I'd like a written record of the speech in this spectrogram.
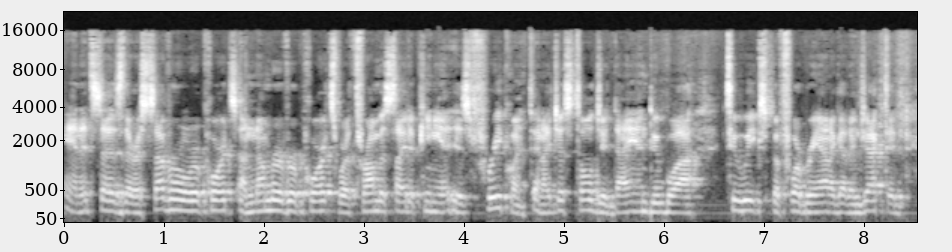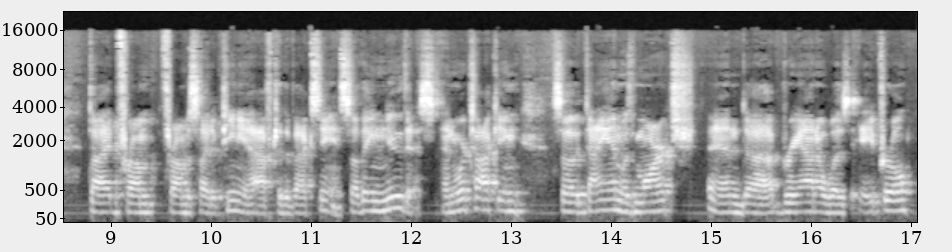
and it says there are several reports, a number of reports where thrombocytopenia is frequent. And I just told you, Diane Dubois, two weeks before Brianna got injected, died from thrombocytopenia after the vaccine. So they knew this. And we're talking, so Diane was March and uh, Brianna was April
